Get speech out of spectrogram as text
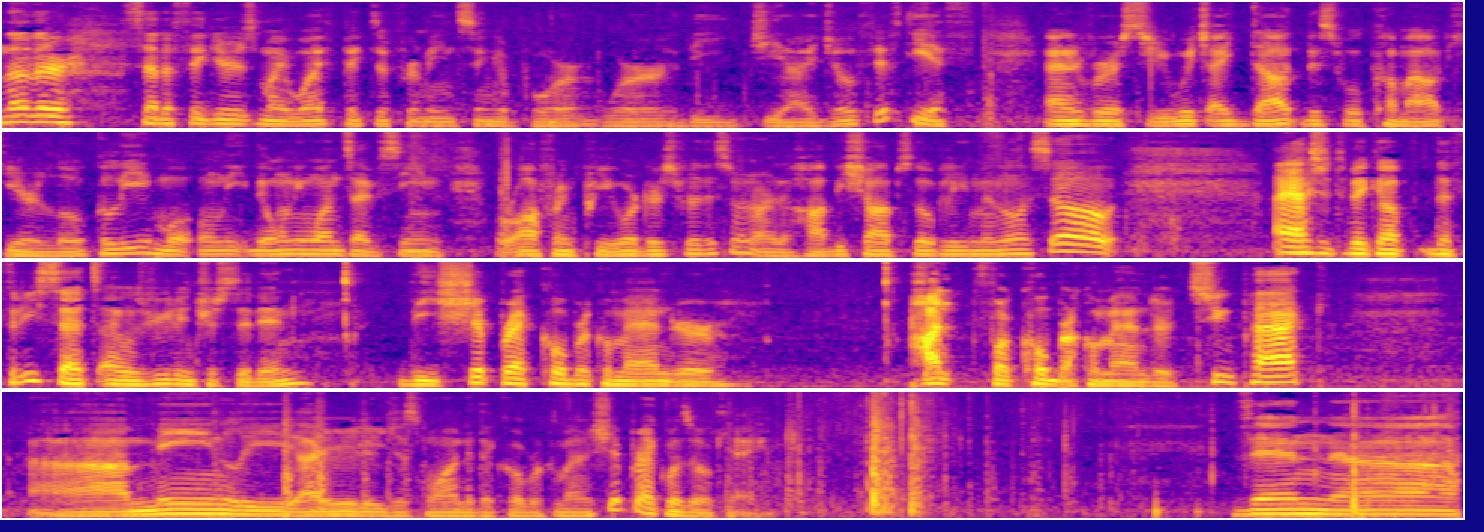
another set of figures my wife picked up for me in Singapore were the G.I. Joe 50th anniversary, which I doubt this will come out here locally. only The only ones I've seen were offering pre-orders for this one are the hobby shops locally in Manila. So I asked her to pick up the three sets I was really interested in. The Shipwreck Cobra Commander Hunt for Cobra Commander 2-pack. Uh, mainly, I really just wanted the Cobra Commander. Shipwreck was okay. Then, uh,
